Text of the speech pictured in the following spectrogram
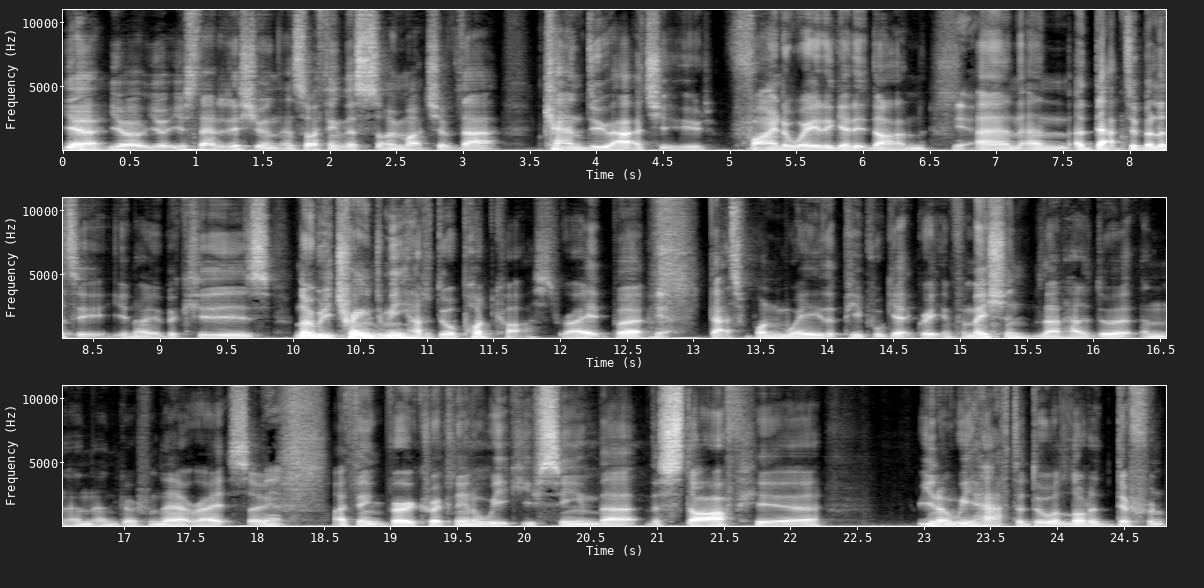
yeah your, your your standard issue and, and so I think there's so much of that can do attitude find a way to get it done Yeah. and and adaptability you know because nobody trained me how to do a podcast right but Yeah. that's one way that people get great information learn how to do it and and, and go from there right so Yeah. i think very quickly in a week you've seen that the staff here you know we have to do a lot of different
